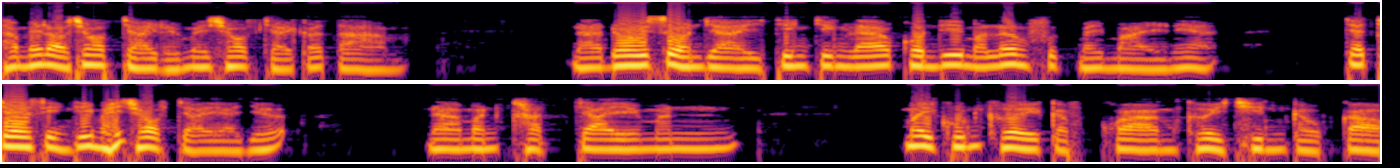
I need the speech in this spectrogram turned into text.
ทำให้เราชอบใจหรือไม่ชอบใจก็ตาม นะโดยส่วนใหญ่จริง ๆ แล้วคนที่มาเริ่มฝึกใหม่ ๆ เนี่ย จะเจอสิ่งที่ไม่ชอบใจอะเยอะนะมันขัดใจมันไม่คุ้นเคยกับความเคยชินเก่า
